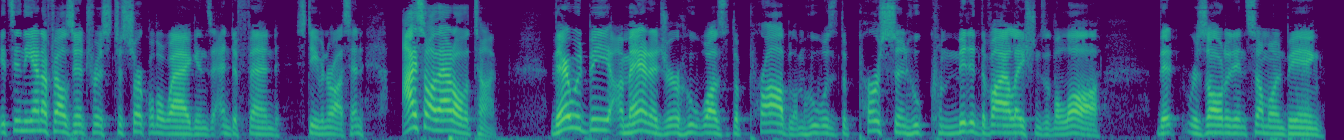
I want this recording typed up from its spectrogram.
it's in the NFL's interest to circle the wagons and defend Stephen Ross. And I saw that all the time. There would be a manager who was the problem, who was the person who committed the violations of the law that resulted in someone being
